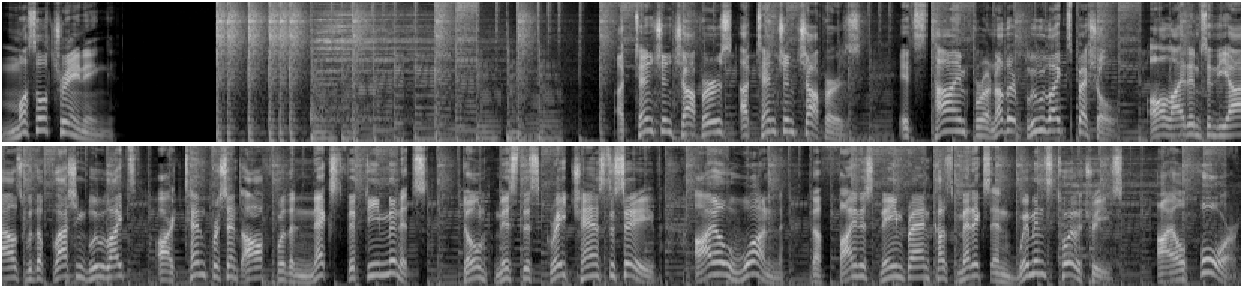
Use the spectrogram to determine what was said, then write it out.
muscle training. Attention choppers, attention choppers. It's time for another blue light special. All items in the aisles with the flashing blue lights are 10% off for the next 15 minutes. Don't miss this great chance to save. Aisle 1, the finest name brand cosmetics and women's toiletries. Aisle 4,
